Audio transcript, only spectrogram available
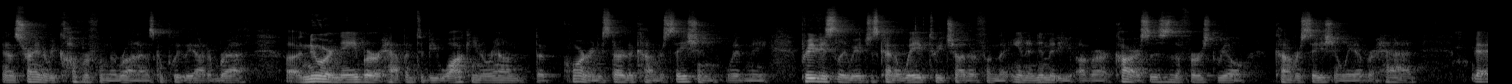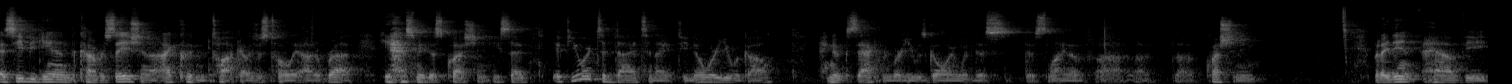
and I was trying to recover from the run. I was completely out of breath. Uh, a newer neighbor happened to be walking around the corner, and he started a conversation with me. Previously, we had just kind of waved to each other from the anonymity of our car, so this is the first real conversation we ever had. As he began the conversation, I couldn't talk. I was just totally out of breath. He asked me this question. He said, If you were to die tonight, do you know where you would go? I knew exactly where he was going with this, this line of uh, uh, uh, questioning. But I didn't have the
